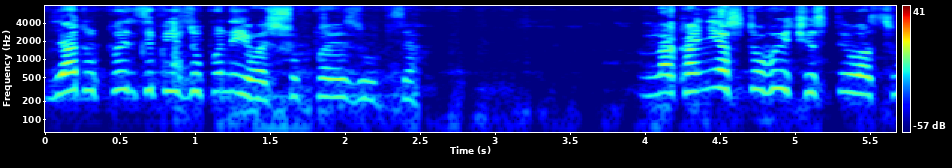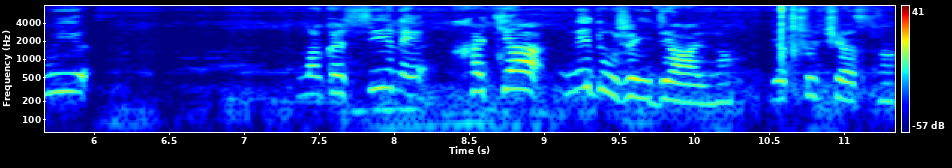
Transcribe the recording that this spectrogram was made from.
Я тут, в принципі, і зупинилась, щоб перезутися. Наконець-то вичистила свої магазини, хоча не дуже ідеально, якщо чесно.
